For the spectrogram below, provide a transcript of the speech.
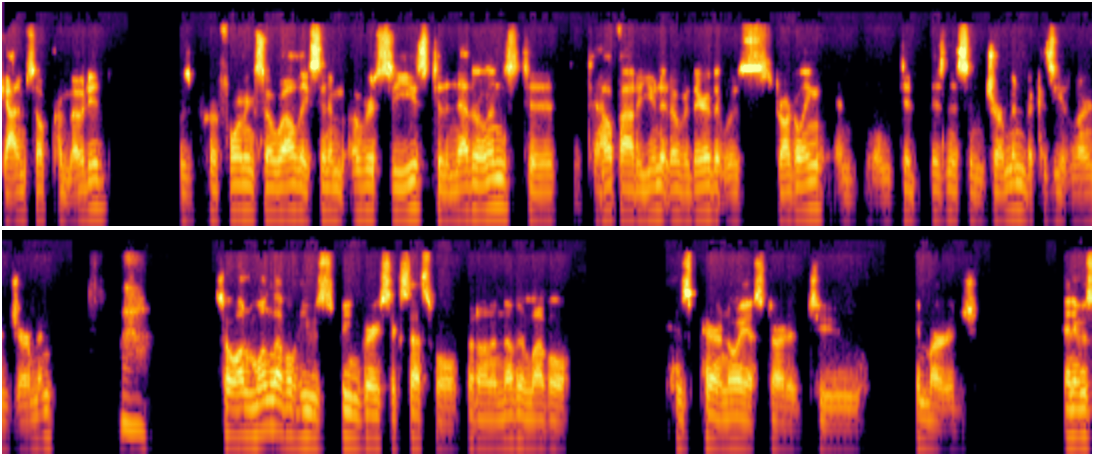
got himself promoted, was performing so well they sent him overseas to the Netherlands to to help out a unit over there that was struggling, and you know, did business in German because he had learned German. Wow! So on one level, he was being very successful, but on another level, his paranoia started to emerge. And it was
